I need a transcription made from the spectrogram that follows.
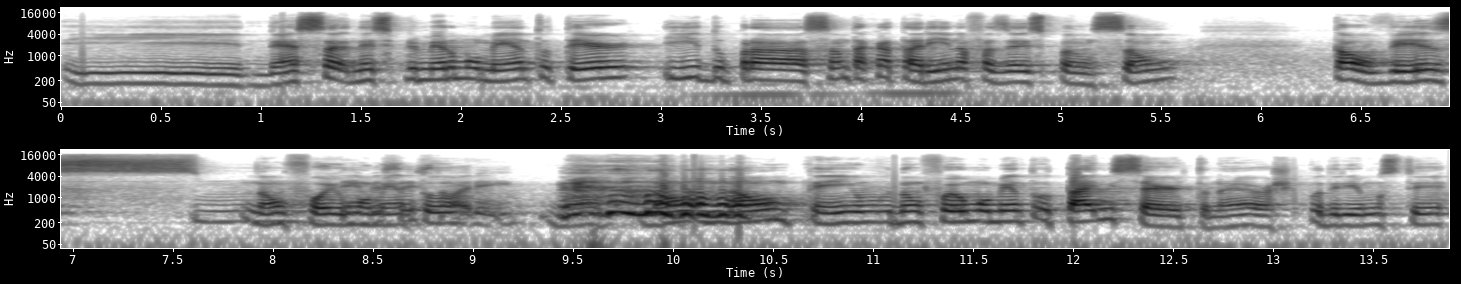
E nessa, nesse primeiro momento, ter ido para Santa Catarina fazer a expansão, talvez hum, não foi o momento. Não, não, não, tenho, não foi o momento, o time certo, né? Eu acho que poderíamos ter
